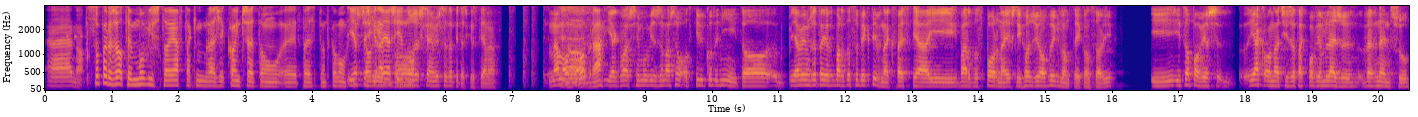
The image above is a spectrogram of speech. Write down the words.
E, no. Super, że o tym mówisz, to ja w takim razie kończę tą y, PS5 Jeszcze, historię, a ja się bo... jedną rzecz chciałem jeszcze zapytać Krystiana. No, mów, mów. Dobra. Jak właśnie mówisz, że masz ją od kilku dni, to ja wiem, że to jest bardzo subiektywna kwestia i bardzo sporna, jeśli chodzi o wygląd tej konsoli. I, I co powiesz, jak ona ci, że tak powiem, leży we wnętrzu?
